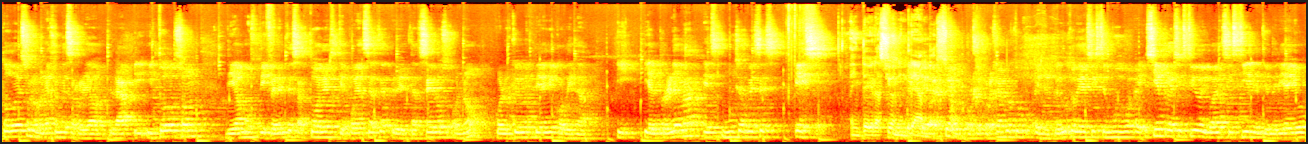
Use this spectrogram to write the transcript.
todo eso lo maneja un desarrollador y, y todos son digamos, diferentes actores que pueden ser terceros o no, con los que uno tiene que coordinar. Y, y el problema es muchas veces eso. La integración entre ambos. Integración, porque por ejemplo tú, en el Perú todavía existe muy eh, siempre ha existido y va a existir, entendería yo,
